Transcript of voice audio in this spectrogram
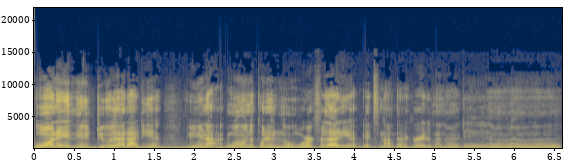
want anything to do with that idea, if you're not willing to put in the work for that idea, it's not that great of an idea.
